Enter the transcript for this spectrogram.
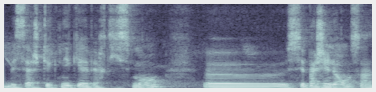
messages techniques et avertissements. Euh, c'est pas gênant, ça,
